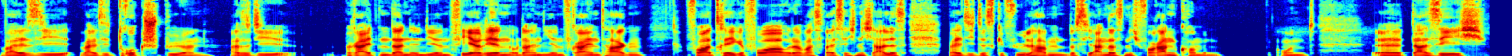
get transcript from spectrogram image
weil sie, weil sie Druck spüren. Also die bereiten dann in ihren Ferien oder in ihren freien Tagen Vorträge vor oder was weiß ich nicht alles, weil sie das Gefühl haben, dass sie anders nicht vorankommen. Und äh, da sehe ich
